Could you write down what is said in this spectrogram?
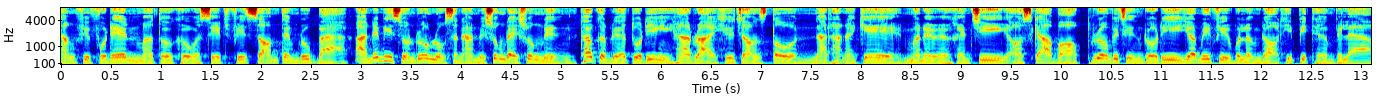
ทั้งฟิฟโฟเดน มาโตโควาซิตฟิตซ้อมเต็มรูปแบบอาจได้มีส่วนร่วมลงสนามในช่วงใดช่วงหนึ่ง เท่ากับเหลือตัวเดี่ยงอีก 5 ราย คือจอห์นสโตน นาธานอาเก้ มาเนเอลคันจีออสการ์บ๊อบรวมไปถึงโรดี้ยอดมิดฟิลด์บอลลงดอร์ที่ปิดเทอมไปแล้ว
